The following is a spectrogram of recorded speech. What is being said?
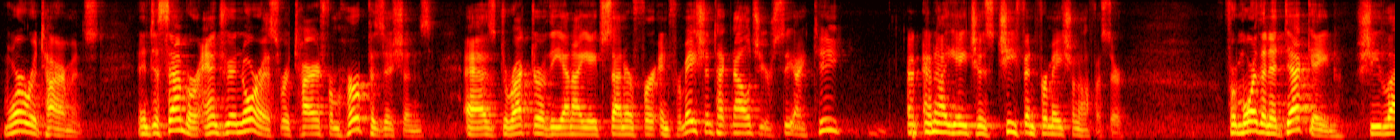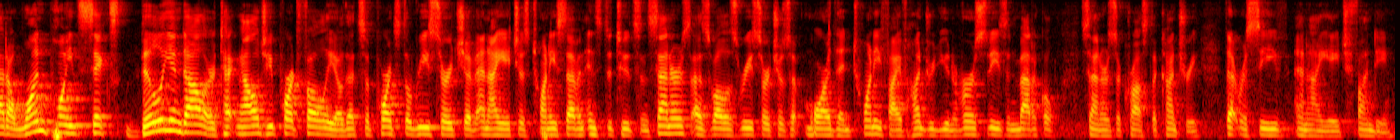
More retirements. In December, Andrea Norris retired from her positions as director of the NIH Center for Information Technology, or CIT, and NIH's chief information officer. For more than a decade, she led a $1.6 billion technology portfolio that supports the research of NIH's 27 institutes and centers, as well as researchers at more than 2,500 universities and medical centers across the country that receive NIH funding.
